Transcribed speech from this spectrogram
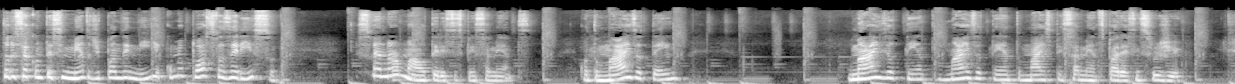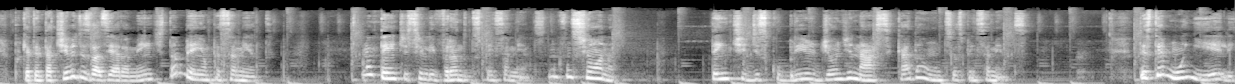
todo esse acontecimento de pandemia? Como eu posso fazer isso? Isso é normal ter esses pensamentos. Quanto mais eu tenho, mais eu tento, mais eu tento, mais pensamentos parecem surgir. Porque a tentativa de esvaziar a mente também é um pensamento. Não tente se livrando dos pensamentos, não funciona. Tente descobrir de onde nasce cada um dos seus pensamentos. Testemunhe ele.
